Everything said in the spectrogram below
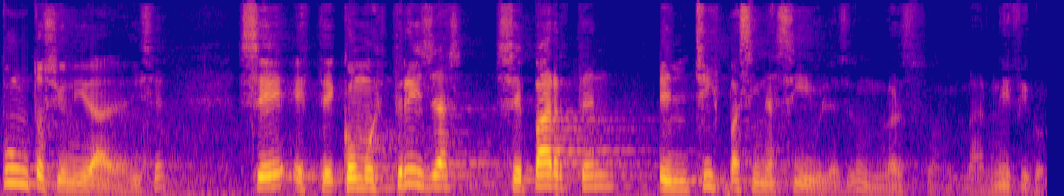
puntos y unidades, dice, se, este, como estrellas se parten en chispas inasibles. Es un verso magnífico.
